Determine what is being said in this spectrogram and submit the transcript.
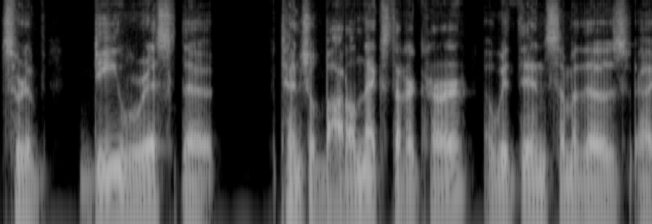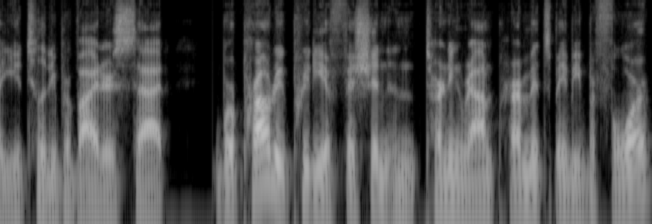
sort of de risk the potential bottlenecks that occur within some of those uh, utility providers that were probably pretty efficient in turning around permits maybe before,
